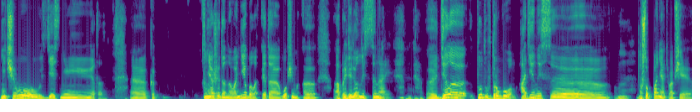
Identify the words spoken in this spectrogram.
ничего здесь не, это, э, как, неожиданного не было. Это, в общем, э, определенный сценарий. Э, дело тут в другом. Один из, э, ну, чтобы понять вообще,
